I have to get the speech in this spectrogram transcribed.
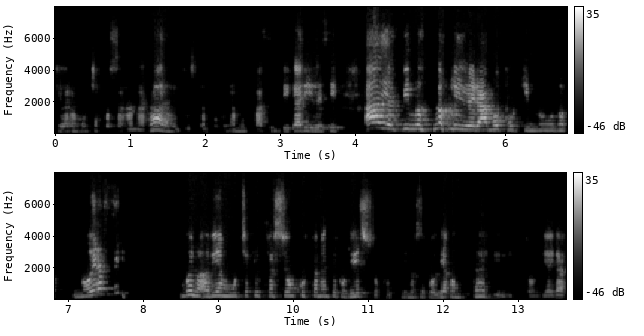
quedaron muchas cosas amarradas, entonces tampoco era muy fácil llegar y decir, ay, al fin nos, nos liberamos porque no, no, no era así. Bueno, había mucha frustración justamente por eso, porque no se podía contar bien la historia, era,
